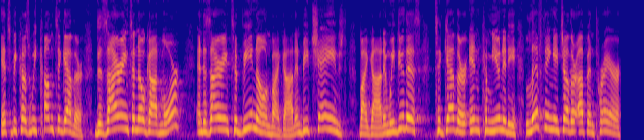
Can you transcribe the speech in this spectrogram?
It's because we come together desiring to know God more and desiring to be known by God and be changed by God. And we do this together in community, lifting each other up in prayer,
